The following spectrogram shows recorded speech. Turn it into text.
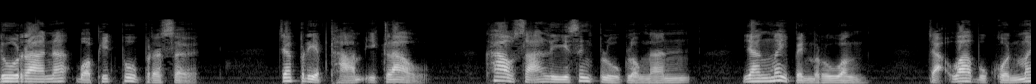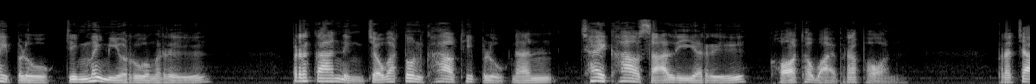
ดูรานะบพิษผู้ประเสริฐ จะเปรียบถามอีกเล่า ข้าวสาลีซึ่งปลูกลงนั้น ยังไม่เป็นรวง จะว่าบุคคลไม่ปลูกจึงไม่มีรวงหรือ ประการหนึ่งจะว่าต้นข้าวที่ปลูกนั้น ใช่ข้าวสาลีหรือขอถวายพระพร พระเจ้า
